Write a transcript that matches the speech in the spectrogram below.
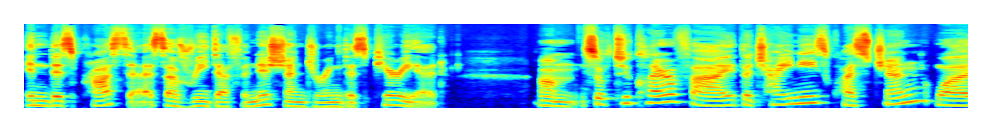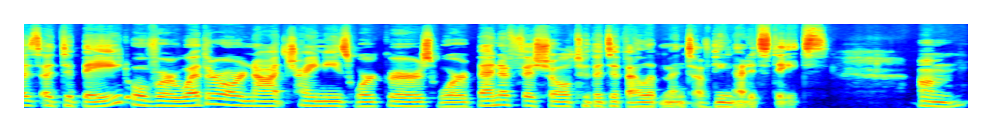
in this process of redefinition during this period. Um, so, to clarify, the Chinese question was a debate over whether or not Chinese workers were beneficial to the development of the United States. Um,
